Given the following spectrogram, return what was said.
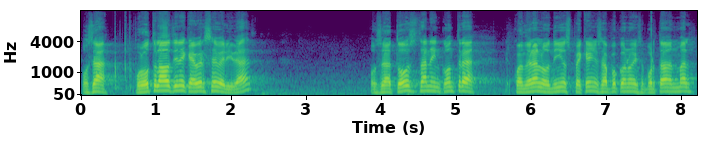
O sea, por otro lado tiene que haber severidad. O sea, todos están en contra cuando eran los niños pequeños, ¿a poco no? Y se portaban mal.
